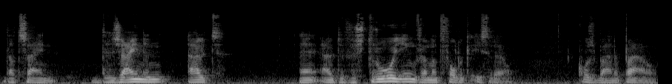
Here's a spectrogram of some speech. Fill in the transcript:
dat zijn de zijnen uit uit de verstrooiing van het volk Israël. Kostbare parel.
